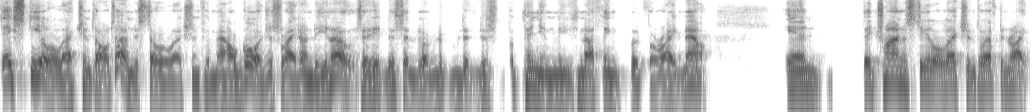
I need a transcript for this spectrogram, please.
they steal elections all the time. They stole election from Al Gore just right under your nose. And they said this opinion means nothing but for right now, and they're trying to steal elections left and right.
